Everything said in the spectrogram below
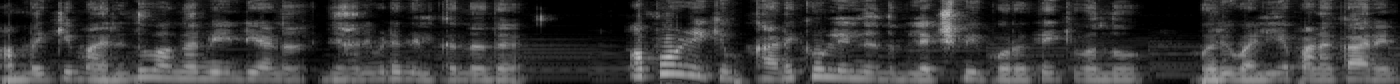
അമ്മയ്ക്ക് മരുന്ന് വാങ്ങാൻ വേണ്ടിയാണ് ഞാനിവിടെ നിൽക്കുന്നത്. അപ്പോഴേക്കും കടയ്ക്കുള്ളിൽ നിന്നും ലക്ഷ്മി പുറത്തേക്ക് വന്നു. ഒരു വലിയ പണക്കാരൻ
